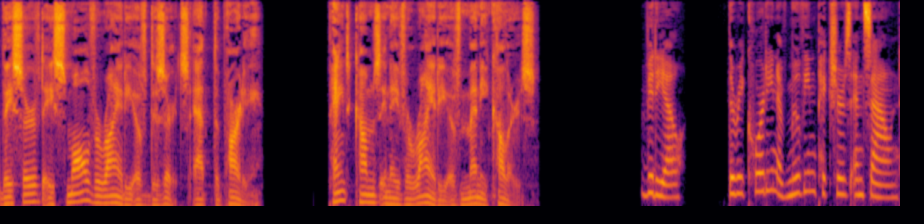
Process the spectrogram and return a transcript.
They served a small variety of desserts at the party. Paint comes in a variety of many colors. Video. The recording of moving pictures and sound.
